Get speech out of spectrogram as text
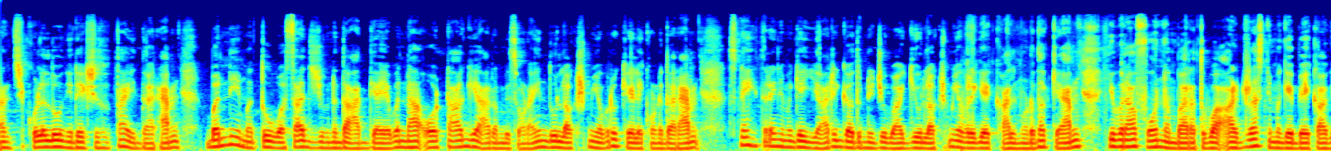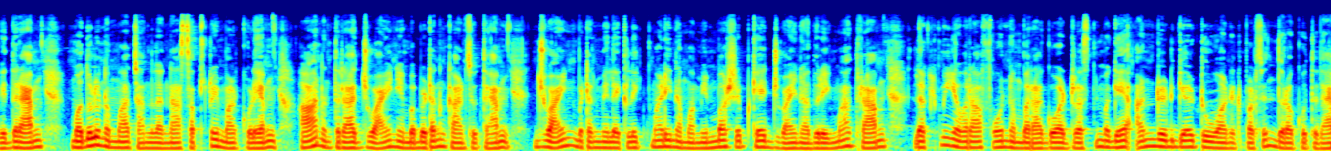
ಹಂಚಿಕೊಳ್ಳಲು ನಿರೀಕ್ಷಿಸುತ್ತಾ ಇದ್ದಾರೆ. ಬನ್ನಿ ಮತ್ತು ಹೊಸ ಜೀವನದ ಅಧ್ಯಾಯವನ್ನು ಒಟ್ಟಾಗಿ ಆರಂಭಿಸೋಣ ಎಂದು ಲಕ್ಷ್ಮಿ ಅವರು ಕೇಳಿಕೊಂಡಿದ್ದಾರೆ. ಸ್ನೇಹಿತರೆ, ನಿಮಗೆ ಯಾರಿಗಾದರೂ ನಿಜವಾಗಿಯೂ ಲಕ್ಷ್ಮಿ ಅವರಿಗೆ ಕಾಲ್ ಮಾಡೋದಕ್ಕೆ ಇವರ ಫೋನ್ ನಂಬರ್ ಅಥವಾ ಅಡ್ರೆಸ್ ನಿಮಗೆ ಬೇಕಾಗಿದ್ದರೆ ಮೊದಲು ನಮ್ಮ ಚಾನಲನ್ನು ಸಬ್ಸ್ಕ್ರೈಬ್ ಮಾಡಿಕೊಳ್ಳಿ. ಆ ನಂತರ ಜಾಯಿನ್ ಎಂಬ ಬಟನ್ ಕಾಣಿಸುತ್ತೆ. ಜಾಯಿನ್ ಬಟನ್ ಮೇಲೆ ಕ್ಲಿಕ್ ಮಾಡಿ ನಮ್ಮ ಮೆಂಬರ್ಶಿಪ್ಗೆ ಜಾಯಿನ್ ಆದವರಿಗೆ ಮಾತ್ರ ಲಕ್ಷ್ಮಿಯವರ ಫೋನ್ ನಂಬರ್ ಹಾಗೂ ಅಡ್ರೆಸ್ ನಿಮಗೆ ಹಂಡ್ರೆಡ್ಗೆ ಟೂ ಹಂಡ್ರೆಡ್ ಪರ್ಸೆಂಟ್ ದೊರಕುತ್ತದೆ.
